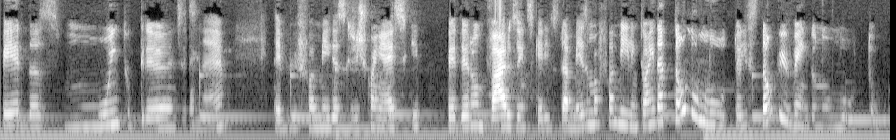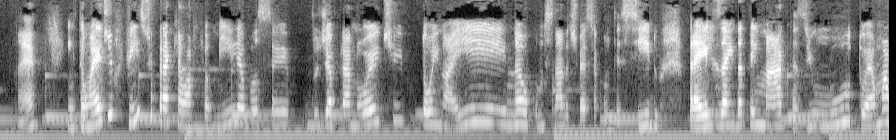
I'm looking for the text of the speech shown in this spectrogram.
perdas muito grandes, né? Teve famílias que a gente conhece que perderam vários entes queridos da mesma família. Então ainda estão no luto, eles estão vivendo no luto né? Então é difícil para aquela família você do dia para a noite tô indo aí, não, como se nada tivesse acontecido. Para eles ainda tem marcas e o luto é uma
